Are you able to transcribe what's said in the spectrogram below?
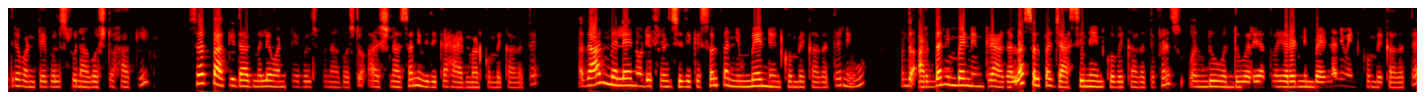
ಇದ್ದರೆ ಒನ್ ಟೇಬಲ್ ಸ್ಪೂನ್ ಆಗೋಷ್ಟು ಹಾಕಿ ಸ್ವಲ್ಪ ಹಾಕಿದಾದ್ಮೇಲೆ ಒನ್ ಟೇಬಲ್ ಸ್ಪೂನ್ ಆಗೋಷ್ಟು ಅರಿಶಿನ ಸಹ ನೀವು ಇದಕ್ಕೆ ಆ್ಯಡ್ ಮಾಡ್ಕೊಬೇಕಾಗತ್ತೆ. ಅದಾದಮೇಲೆ ನೋಡಿ ಫ್ರೆಂಡ್ಸ್ ಇದಕ್ಕೆ ಸ್ವಲ್ಪ ನಿಂಬೆಹಣ್ಣು ನೆನ್ಕೊಬೇಕಾಗತ್ತೆ. ನೀವು ಒಂದು ಅರ್ಧ ನಿಂಬೆಹಣ್ಣು ನಿಂಟ್ರೆ ಆಗಲ್ಲ, ಸ್ವಲ್ಪ ಜಾಸ್ತಿನೇ ಹಿಂಡ್ಕೋಬೇಕಾಗತ್ತೆ ಫ್ರೆಂಡ್ಸ್ ಒಂದು, ಒಂದೂವರೆ ಅಥವಾ ಎರಡು ನಿಂಬೆಹಣ್ಣ ನೀವು ಹಿಂಡ್ಕೊಬೇಕಾಗತ್ತೆ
